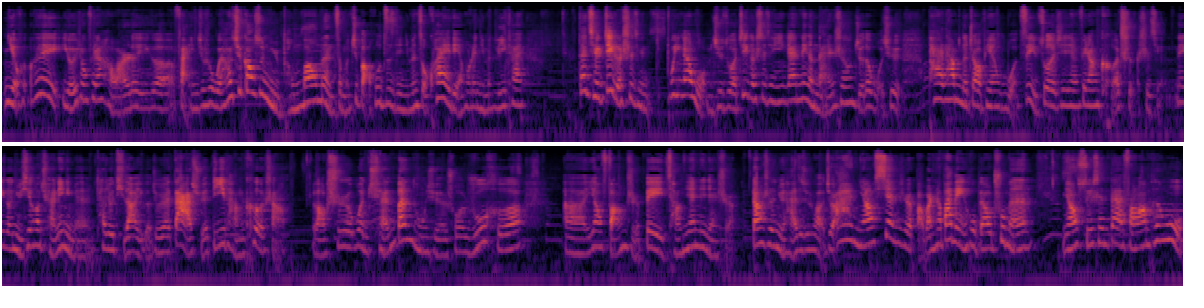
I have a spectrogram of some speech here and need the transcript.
你会有一种非常好玩的一个反应，就是我要去告诉女同胞们怎么去保护自己，你们走快一点，或者你们离开。但其实这个事情不应该我们去做，这个事情应该那个男生觉得我去拍他们的照片，我自己做的是一件非常可耻的事情。那个女性和权利里面，他就提到一个，就是在大学第一堂课上，老师问全班同学说如何，呃，要防止被强奸这件事。当时的女孩子就说，就啊，你要限制把晚上八点以后不要出门，你要随身带防狼喷雾。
